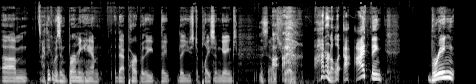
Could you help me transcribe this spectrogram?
Um, I think it was in Birmingham, that park where they they, they used to play some games. that sounds right. I don't know. I, I think bring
